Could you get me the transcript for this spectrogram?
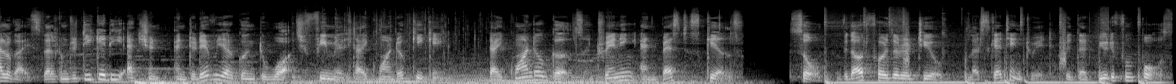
Hello guys, welcome to TKD Action and today we are going to watch female taekwondo kicking, taekwondo girls training and best skills. So without further ado, let's get into it with that beautiful pose.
